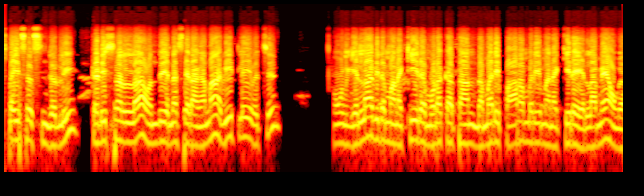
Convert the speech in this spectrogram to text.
ஸ்பைசஸ்ன்னு சொல்லி ட்ரெடிஷ்னல்லாம் வந்து என்ன செய்கிறாங்கன்னா வீட்டிலேயே வச்சு உங்களுக்கு எல்லா விதமான கீரை முடக்கத்தான் இந்த மாதிரி பாரம்பரியமான கீரை எல்லாமே அவங்க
